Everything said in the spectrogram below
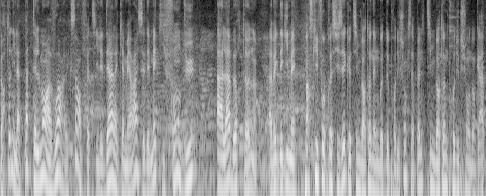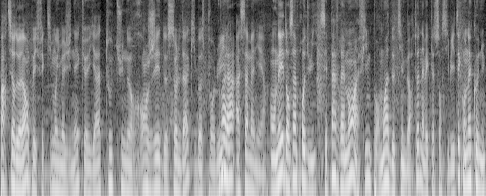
Burton, il a pas tellement à voir avec ça, en fait. Il est derrière la caméra et c'est des mecs qui font du à la Burton, avec des guillemets. Parce qu'il faut préciser que Tim Burton a une boîte de production qui s'appelle Tim Burton Productions. Donc à partir de là, on peut effectivement imaginer qu'il y a toute une rangée de soldats qui bossent pour lui Voilà. à sa manière. On est dans un produit. C'est pas vraiment un film pour moi de Tim Burton avec la sensibilité qu'on a connue.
